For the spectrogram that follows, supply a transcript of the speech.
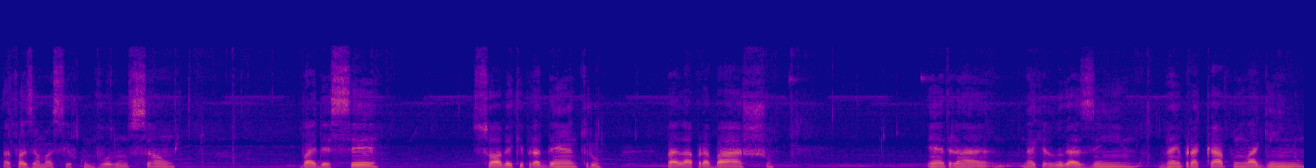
vai fazer uma circunvolução, vai descer, sobe aqui para dentro, vai lá para baixo, entra na, naquele lugarzinho, vem para cá para um laguinho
